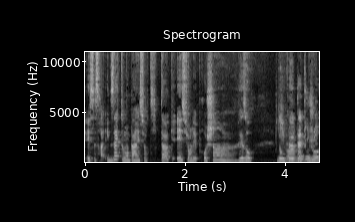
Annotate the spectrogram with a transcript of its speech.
et ce sera exactement pareil sur TikTok et sur les prochains euh, réseaux. Donc euh, tu as toujours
